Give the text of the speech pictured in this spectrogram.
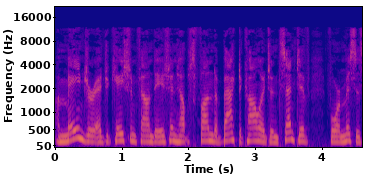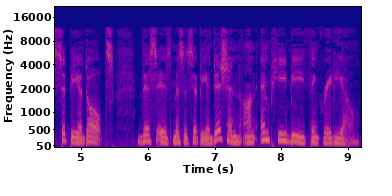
a major education foundation helps fund a back to college incentive for Mississippi adults. This is Mississippi Edition on MPB Think Radio.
